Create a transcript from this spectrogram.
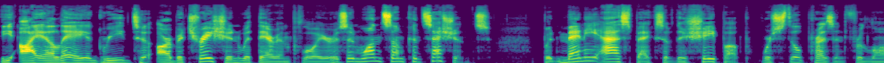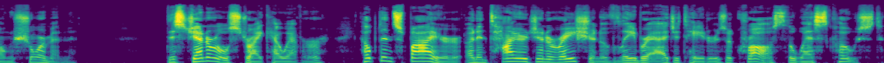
The ILA agreed to arbitration with their employers and won some concessions, but many aspects of the shape up were still present for longshoremen. This general strike, however, helped inspire an entire generation of labor agitators across the West Coast,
